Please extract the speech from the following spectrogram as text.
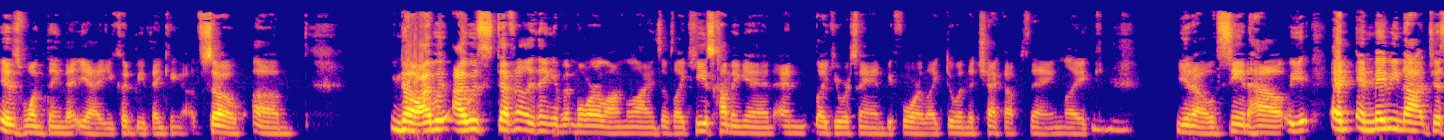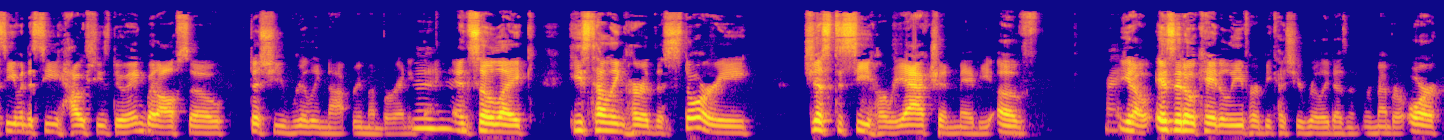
is one thing that yeah you could be thinking of. So um, no, I would I was definitely thinking of it more along the lines of like he's coming in and like you were saying before, like doing the checkup thing, like mhm. you know, seeing how and and maybe not just even to see how she's doing, but also does she really not remember anything? Mhm. And so like he's telling her the story just to see her reaction maybe of Right. you know, is it okay to leave her because she really doesn't remember or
